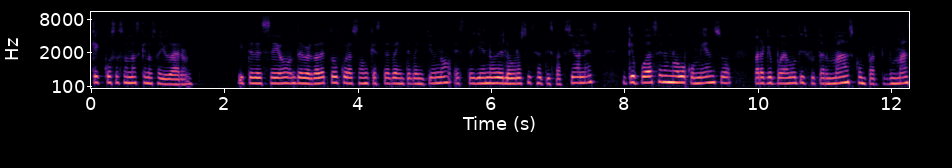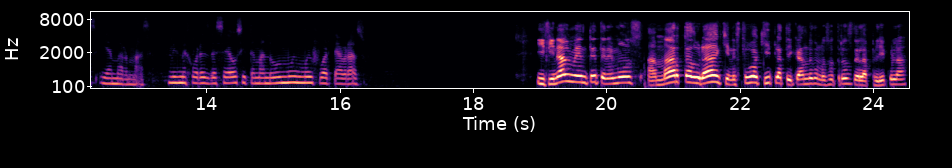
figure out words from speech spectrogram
¿Qué cosas son las que nos ayudaron? Y te deseo de verdad de todo corazón que este 2021 esté lleno de logros y satisfacciones y que pueda ser un nuevo comienzo para que podamos disfrutar más, compartir más y amar más. Mis mejores deseos y te mando un muy muy fuerte abrazo. Y finalmente tenemos a Marta Durán, quien estuvo aquí platicando con nosotros de la película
